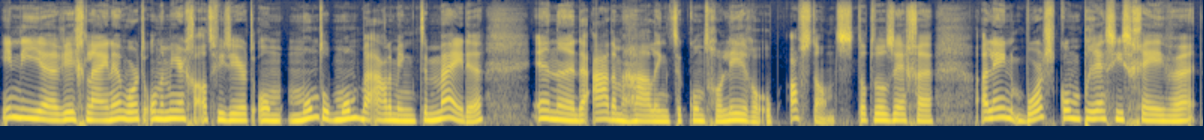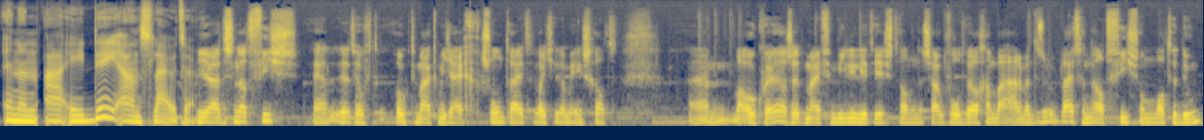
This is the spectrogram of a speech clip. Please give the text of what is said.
In die eh, richtlijnen wordt onder meer geadviseerd om mond-op-mond beademing te mijden en eh, de ademhaling te controleren op afstand. Dat wil zeggen alleen borstcompressies geven en een AED aansluiten. Ja, het is een advies. Het heeft ook te maken met je eigen gezondheid, wat je daarmee inschat. Um, maar ook hè, als het mijn familielid is, dan zou ik bijvoorbeeld wel gaan beademen. Dus het blijft een advies om wat te doen.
